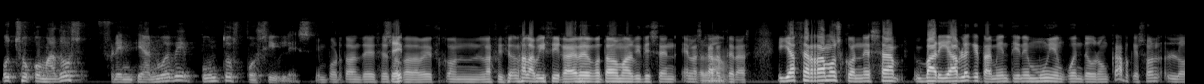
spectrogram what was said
8,2 frente a 9 puntos posibles. Importante es eso cada vez con la afición a la bici, cada vez he contado más bicis en, las carreteras. Y ya cerramos con esa variable que también tiene muy en cuenta Euroncap, que son los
